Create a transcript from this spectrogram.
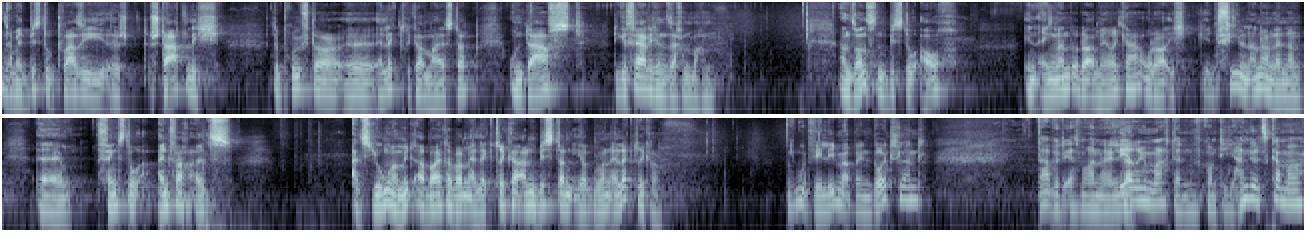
Damit bist du quasi äh, staatlich geprüfter äh, Elektrikermeister und darfst die gefährlichen Sachen machen. Ansonsten bist du auch in England oder Amerika oder ich, in vielen anderen Ländern, äh, fängst du einfach als, als junger Mitarbeiter beim Elektriker an, bist dann irgendwann Elektriker. Gut, wir leben aber in Deutschland. Da wird erstmal eine Lehre ja. gemacht, dann kommt die Handelskammer.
